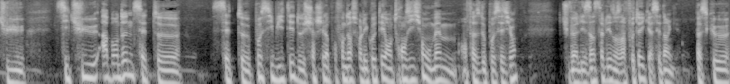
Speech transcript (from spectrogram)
tu, si tu abandonnes cette euh, cette possibilité de chercher la profondeur sur les côtés en transition ou même en phase de possession, tu vas les installer dans un fauteuil qui est assez dingue. Parce que,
